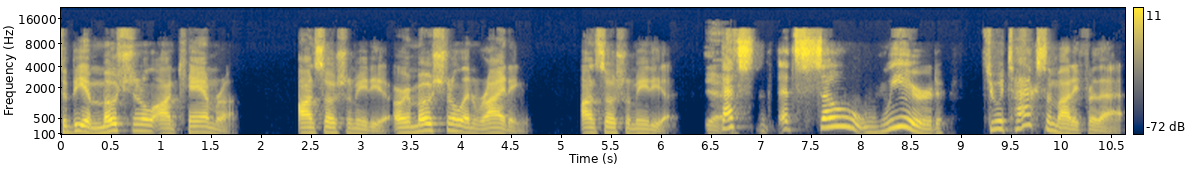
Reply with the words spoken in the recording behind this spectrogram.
to be emotional on camera on social media or emotional in writing on social media. Yeah. That's that's so weird to attack somebody for that.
